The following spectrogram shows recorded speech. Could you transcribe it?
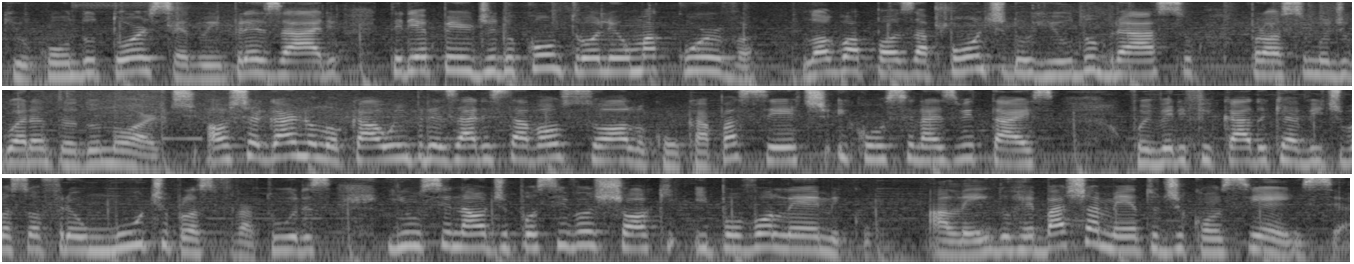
que o condutor, sendo empresário, teria perdido controle em uma curva logo após a ponte do Rio do Braço, próximo de Guarantã do Norte. Ao chegar no local, o empresário estava ao solo, com capacete e com sinais vitais. Foi verificado que a vítima sofreu múltiplas fraturas e um sinal de possível choque hipovolêmico, além do rebaixamento de consciência.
